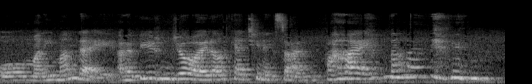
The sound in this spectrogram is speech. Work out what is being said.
or Money Monday. I hope you enjoyed. I'll catch you next time. Bye. Bye.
